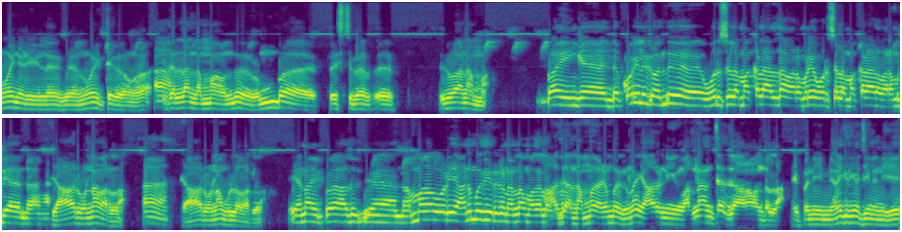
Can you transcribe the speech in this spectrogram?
நோய் நொடியில் இருக்கிற நோய் இருக்கிறவங்க. இதெல்லாம் இந்த அம்மா வந்து ரொம்ப பெஸ்ட் இதுவான அம்மா. இப்ப இங்க இந்த கோயிலுக்கு வந்து ஒரு சில மக்களால் தான் வர முடியும் ஒரு சில மக்களால் வர முடியாதுன்றாங்க. யார் ஒன்னா வரலாம். யார் ஒன்னா உள்ள வரலாம். ஏன்னா இப்ப அதுக்கு அந்த அம்மாவுடைய அனுமதி இருக்கணும்ல முதல்ல. அது அந்த அம்மா அனுமதி இருக்குன்னா யாரும் நீங்க வரணும்னு நினைச்சா தாராளம் வந்துடலாம். இப்ப நீ நினைக்கிறீங்க வச்சுங்களேன் இன்னைக்கு.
